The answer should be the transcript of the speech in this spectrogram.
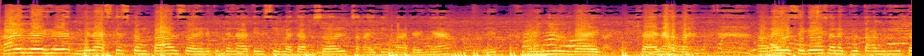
Hi, we're here at Velasquez Compound. So, hinapit na natin si Madam Sol ito yung mother niya with her new bike. Sana. okay, sige. So, nagpunta kami dito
